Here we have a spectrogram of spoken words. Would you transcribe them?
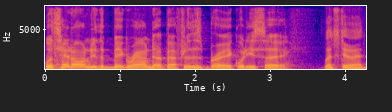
let's head on to the big roundup after this break. What do you say? let's do it.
